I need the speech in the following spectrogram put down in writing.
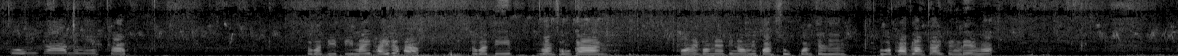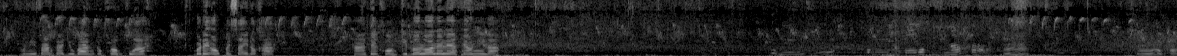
ำสงกรารได้ไหม ครับ ส วัสดีปีใหม่ไทยด้วยค่ะ สวัสดีวันสงการขอให้พ่อแม่พี่น้องมีความสุขความเจริญ สุขภาพร่างกายแข็งแรงเนาะมันนี้ฟังจากอยู่บ้านกับครอบครัวไม่ได้ออกไปใส่ดอกค่ะ หาแต่ของกินร้อนๆแล้วๆแถวนี้ล่ะ ก็มีก็มีโควิดนะคะ อืมอืมอะ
